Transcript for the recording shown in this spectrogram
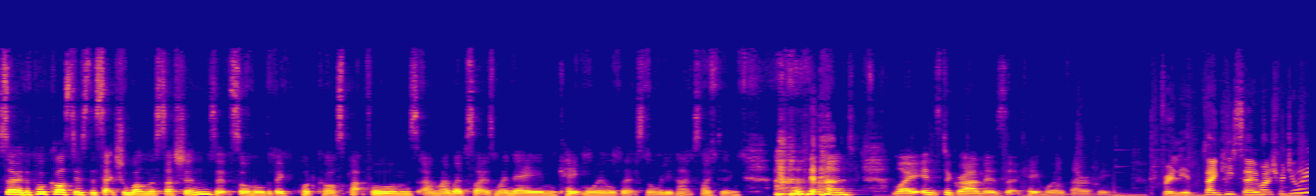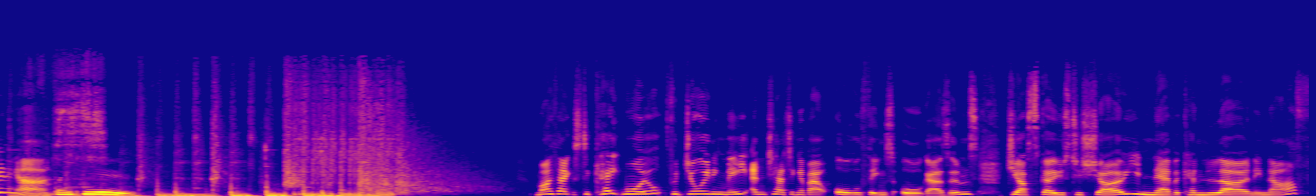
So the podcast is the Sexual Wellness Sessions. It's on all the big podcast platforms. And my website is my name, Kate Moyle, but it's not really that exciting. and my Instagram is at Kate Moyle Therapy. Brilliant. Thank you so much for joining us. Thank you. My thanks to Kate Moyle for joining me and chatting about all things orgasms. Just goes to show you never can learn enough.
